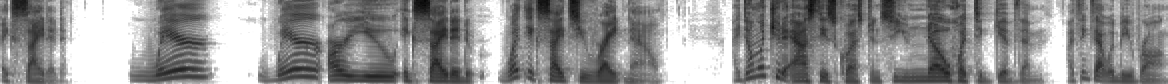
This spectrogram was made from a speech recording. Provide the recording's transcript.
excited? Where where are you excited? What excites you right now? I don't want you to ask these questions so you know what to give them. I think that would be wrong.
